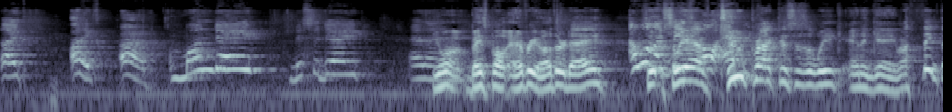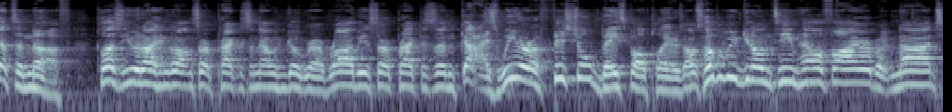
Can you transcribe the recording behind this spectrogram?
like like uh Monday, miss a day, and then You want baseball every other day? I want, so, like, so we have two every- practices a week and a game. I think that's enough. Plus, you and I can go out and start practicing now. We can go grab Robbie and start practicing. Guys, we are official baseball players. I was hoping we'd get on Team Hellfire, but not.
